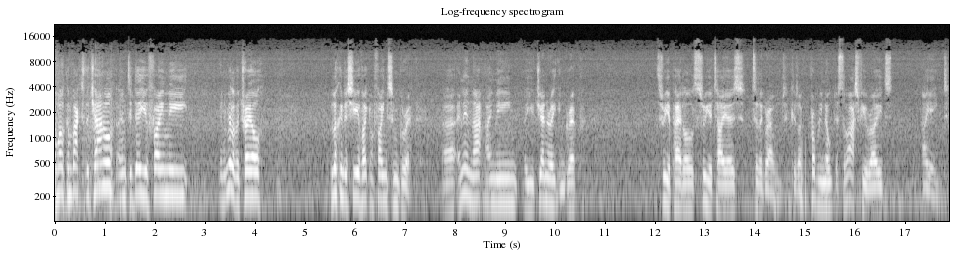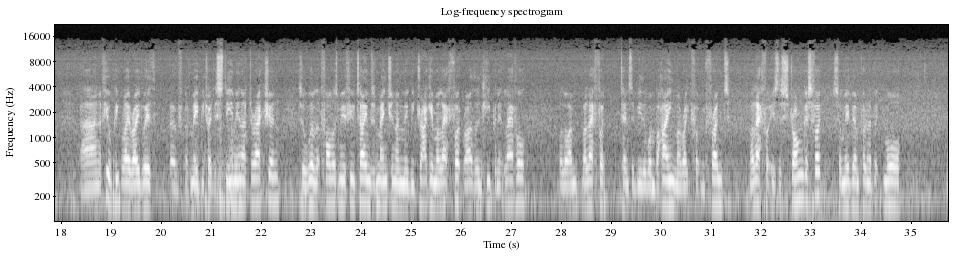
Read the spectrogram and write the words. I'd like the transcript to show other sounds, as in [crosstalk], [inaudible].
welcome back to the channel. And today you find me in the middle of a trail looking to see if I can find some grip. Uh, and in that I mean are you generating grip through your pedals, through your tyres to the ground? Because I've probably noticed the last few rides I ain't. And a few people I ride with have, have maybe tried to steer me in that direction. So Will that follows me a few times has mentioned I'm maybe dragging my left foot rather than keeping it level. Although I'm, my left foot tends to be the one behind, my right foot in front. My left foot is the strongest foot, so maybe I'm putting a bit more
